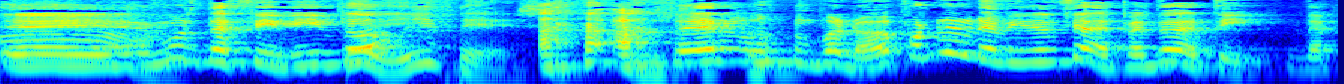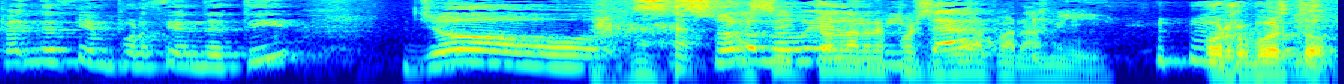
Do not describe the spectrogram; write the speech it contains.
Eh, hemos decidido ¿Qué dices? hacer un. Bueno, poner en evidencia depende de ti. Depende 100% de ti. Yo solo Así me voy toda a la responsabilidad limitar. para mí. Por supuesto,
